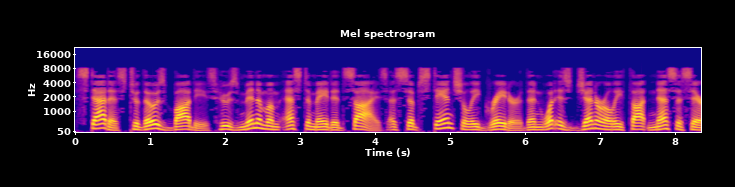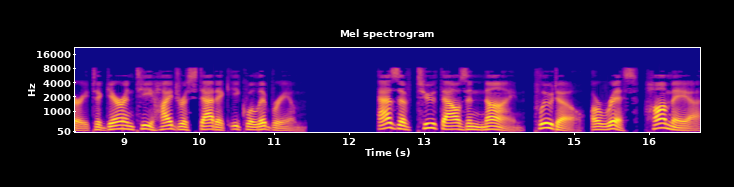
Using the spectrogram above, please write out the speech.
status to those bodies whose minimum estimated size is substantially greater than what is generally thought necessary to guarantee hydrostatic equilibrium. As of 2009, Pluto, Eris, Haumea,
